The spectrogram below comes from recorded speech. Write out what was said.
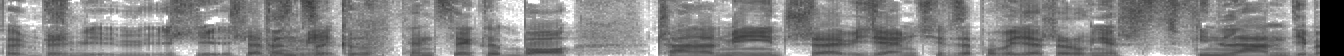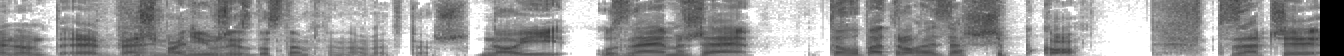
to brzmi, źle Ten brzmi, cykl. ten cykl, bo trzeba nadmienić, że widziałem dzisiaj w zapowiedziach, że również z Finlandii będą... E, W Hiszpanii już jest dostępny nawet też. no i uznałem, że to chyba trochę za szybko. To znaczy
